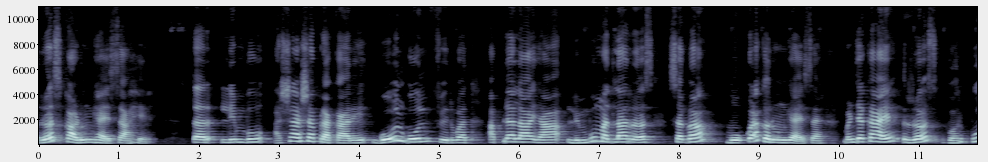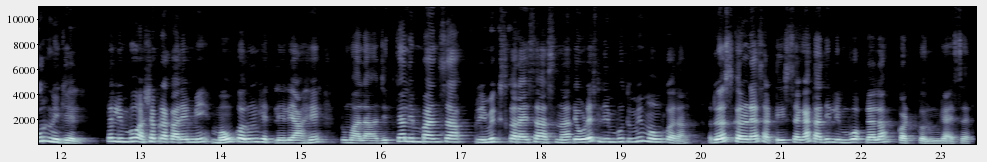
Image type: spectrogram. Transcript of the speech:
रस काढून घ्यायचा आहे. तर लिंबू अशा अशा प्रकारे गोल गोल फिरवत आपल्याला ह्या लिंबूमधला रस सगळा मोकळा करून घ्यायचा आहे. म्हणजे काय? रस भरपूर निघेल. तर लिंबू अशा प्रकारे मी मऊ करून घेतलेले आहे. तुम्हाला जितक्या लिंबांचा प्रीमिक्स करायचा असणार तेवढेच लिंबू तुम्ही मऊ करा. रस करण्यासाठी सगळ्यात आधी लिंबू आपल्याला कट करून घ्यायचा आहे.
